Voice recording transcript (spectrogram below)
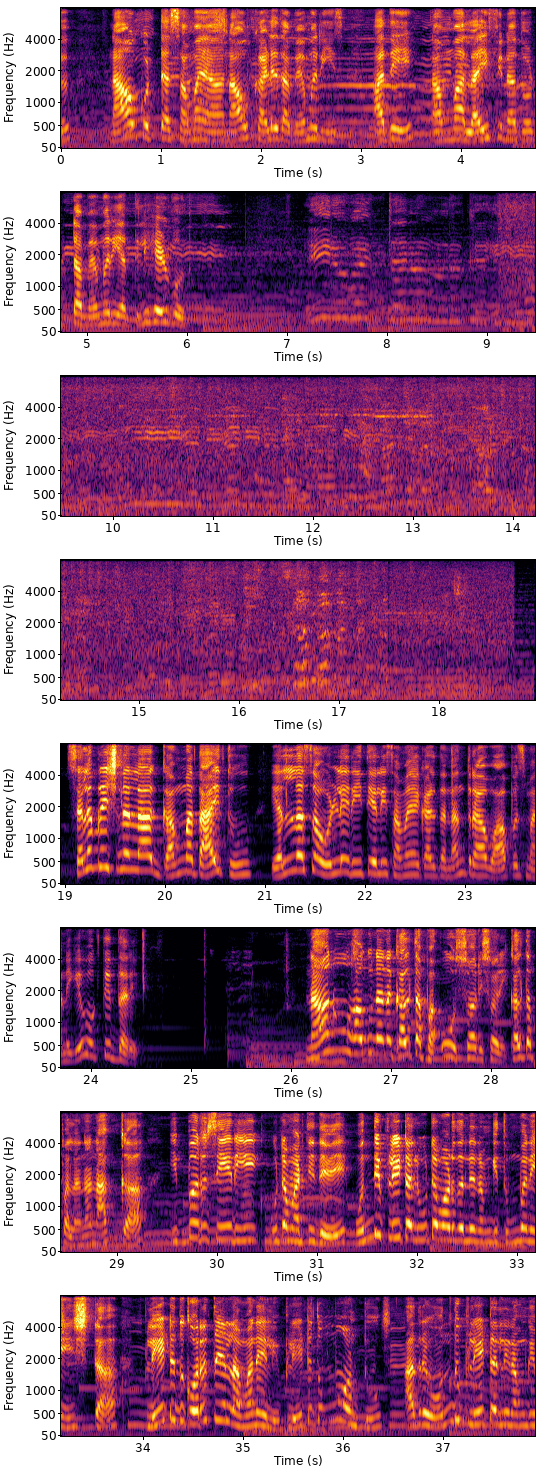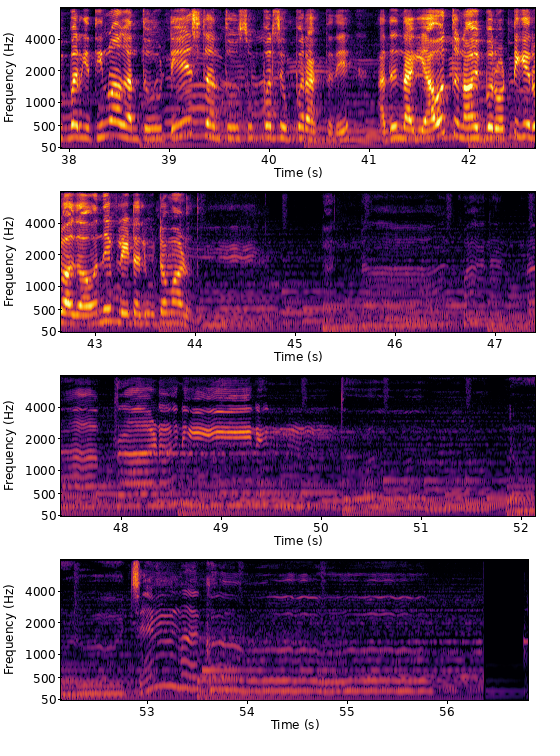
ನಾವು ಕೊಟ್ಟ ಸಮಯ, ನಾವು ಕಳೆದ ಮೆಮರೀಸ್ ಅದೇ ನಮ್ಮ ಲೈಫಿನ ದೊಡ್ಡ ಮೆಮರಿ ಅಂತೇಳಿ ಹೇಳ್ಬೋದು. ಸೆಲೆಬ್ರೇಷನ್ ಎಲ್ಲ ಗಮ್ಮತ್ ಆಯ್ತು. ಎಲ್ಲ ಸಹ ಒಳ್ಳೆ ರೀತಿಯಲ್ಲಿ ಸಮಯ ಕಳೆದ ನಂತರ ವಾಪಸ್ ಮನೆಗೆ ಹೋಗ್ತಿದ್ದಾರೆ. ನಾನು ಹಾಗೂ ನನ್ನ ಕಲ್ತಪ್ಪ, ಓ ಸಾರಿ ಸಾರಿ ಕಲ್ತಪ್ಪ ಅಲ್ಲ ನನ್ನ ಅಕ್ಕ ಇಬ್ಬರು ಸೇರಿ ಊಟ ಮಾಡ್ತಿದ್ದೇವೆ. ಒಂದೇ ಪ್ಲೇಟ್ ಅಲ್ಲಿ ಊಟ ಮಾಡೋದಂದ್ರೆ ನಮ್ಗೆ ತುಂಬಾನೇ ಇಷ್ಟ. ಪ್ಲೇಟ್ ಅದು ಕೊರತೆ ಇಲ್ಲ ಮನೆಯಲ್ಲಿ. ಪ್ಲೇಟ್ ತುಂಬಾ ಉಂಟು. ಆದ್ರೆ ಒಂದು ಪ್ಲೇಟ್ ಅಲ್ಲಿ ನಮ್ಗೆ ಇಬ್ಬರಿಗೆ ತಿನ್ನುವಾಗಂತೂ ಟೇಸ್ಟ್ ಅಂತೂ ಸೂಪರ್ ಸೂಪರ್ ಆಗ್ತದೆ. ಅದರಿಂದಾಗಿ ಯಾವತ್ತು ನಾವಿಬ್ಬರು ಒಟ್ಟಿಗೆ ಇರುವಾಗ ಒಂದೇ ಪ್ಲೇಟ್ ಅಲ್ಲಿ ಊಟ ಮಾಡುದು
